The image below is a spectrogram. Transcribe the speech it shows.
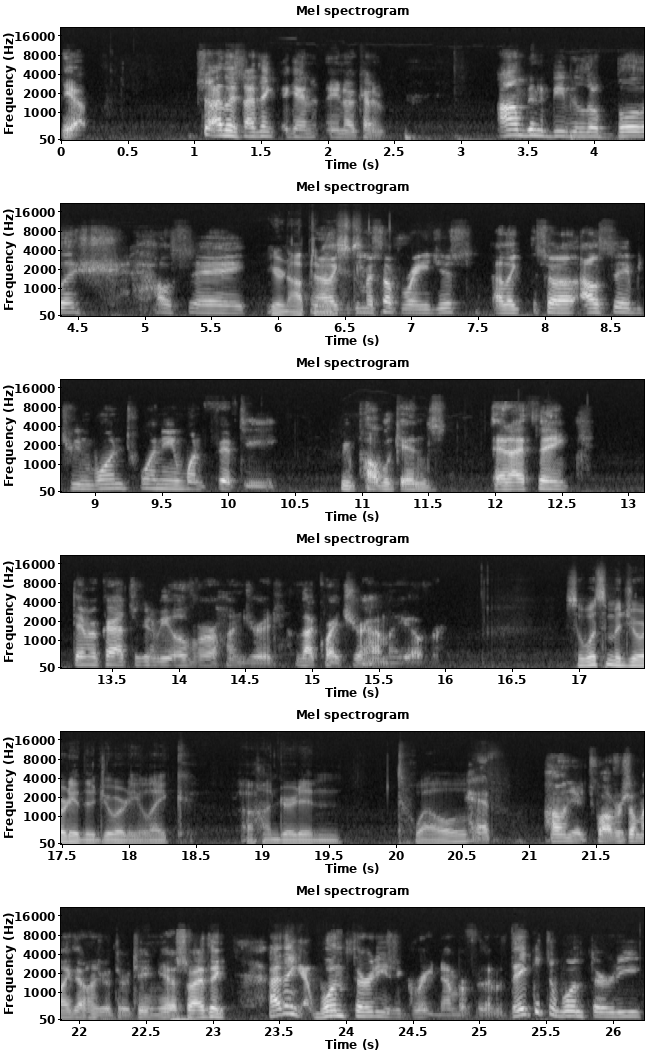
Yeah. So at least I think again, you know, kind of, I'm going to be a little bullish. I'll say you're an optimist. I like to give myself ranges. I like so I'll say between 120 and 150 Republicans, and I think Democrats are going to be over 100. I'm not quite sure how many over. So what's the majority of the majority? Like 112? 112 or something like that, 113. Yeah. So I think I think 130 is a great number for them. If they get to 130,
